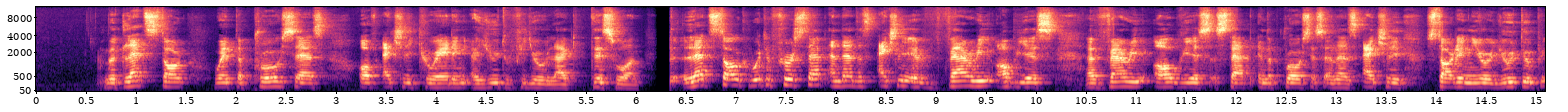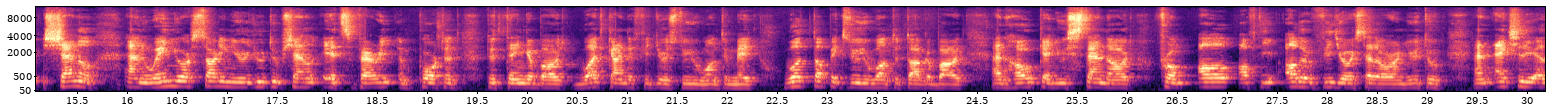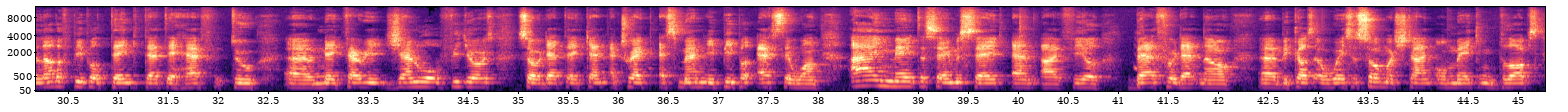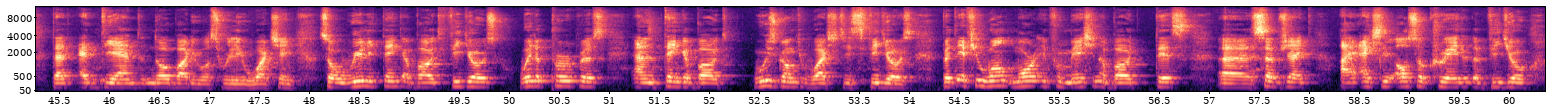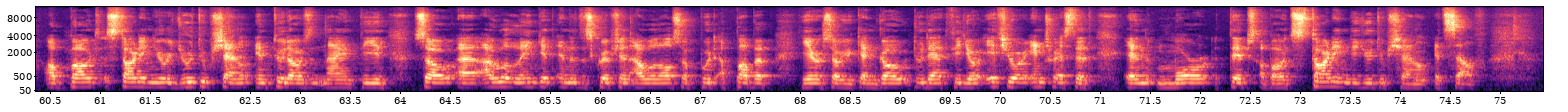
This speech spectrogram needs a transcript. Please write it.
But let's start with the process of actually creating a YouTube video like this one. Let's start with the first step and that is actually a very obvious, a very obvious step in the process and that's actually starting your YouTube channel. And when you are starting your YouTube channel, it's very important to think about what kind of videos do you want to make, what topics do you want to talk about and how can you stand out from all of the other videos that are on YouTube and actually a lot of people think that they have to uh, make very general videos so that they can attract as many people as they want. I made the same mistake and I feel bad for that now uh, because I wasted so much time on making vlogs that at the end nobody was really watching. So really think about videos with a purpose and think about who's going to watch these videos. But if you want more information about this uh, subject, I actually also created a video about starting your YouTube channel in 2019. So uh, I will link it in the description. I will also put a pop-up here so you can go to that video if you are interested in more tips about starting the YouTube channel itself.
